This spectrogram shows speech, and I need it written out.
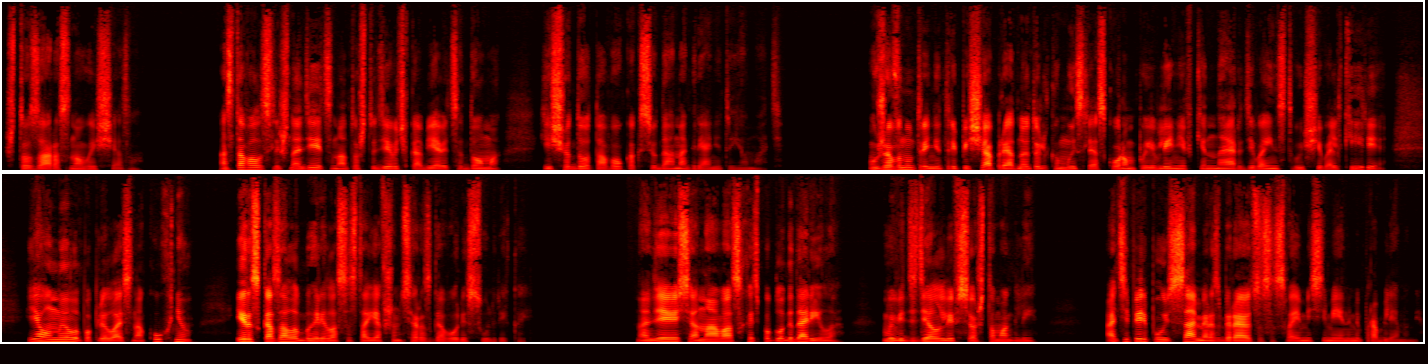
что Зара снова исчезла. Оставалось лишь надеяться на то, что девочка объявится дома еще до того, как сюда нагрянет ее мать. Уже внутренне трепеща при одной только мысли о скором появлении в Кеннерде воинствующей Валькирии, я уныло поплелась на кухню и рассказала Берил о состоявшемся разговоре с Ульрикой. «Надеюсь, она вас хоть поблагодарила. Вы ведь сделали все, что могли. А теперь пусть сами разбираются со своими семейными проблемами.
